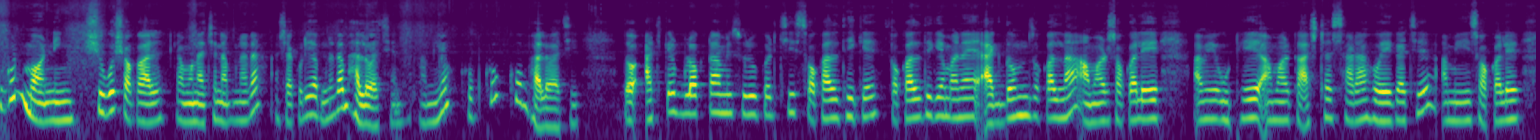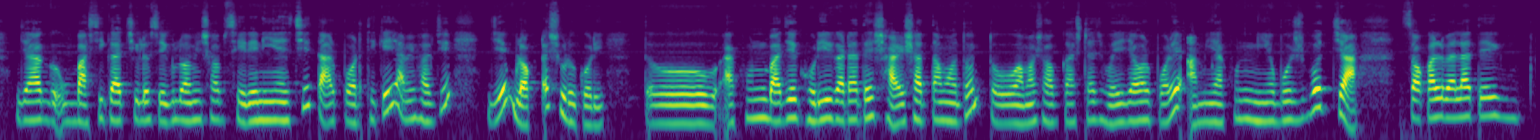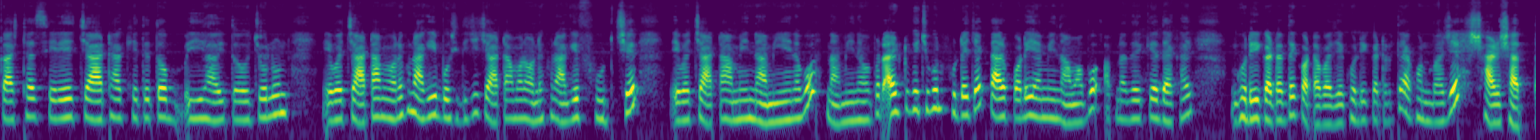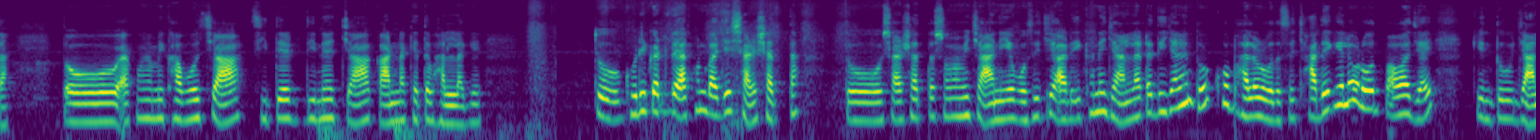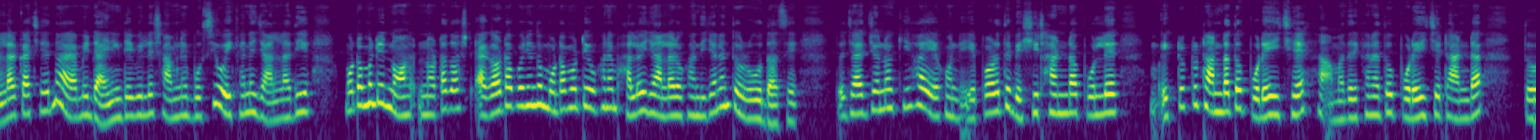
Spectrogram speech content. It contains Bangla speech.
গুড মর্নিং শুভ সকাল। কেমন আছেন আপনারা? আশা করি আপনারা ভালো আছেন। আমিও খুব খুব খুব ভালো আছি। তো আজকের ব্লগটা আমি শুরু করছি সকাল থেকে। সকাল থেকে মানে একদম সকাল না, আমার সকালে আমি উঠে আমার কাজটা সারা হয়ে গেছে। আমি সকালের যা বাসি কাজ ছিল সেগুলো আমি সব সেরে নিয়েছি। তারপর থেকেই আমি ভাবছি যে ব্লগটা শুরু করি। তো এখন বাজে ঘড়ির কাটাতে সাড়ে সাতটা মতন, তো আমার সব কাজ টাজ হয়ে যাওয়ার পরে আমি এখন নিয়ে বসবো চা। সকালবেলাতে কাজটা সেরে চা টা খেতে তো ই হয়, তো চলুন এবার চাটা আমি অনেকক্ষণ আগেই বসিয়ে দিয়েছি, চাটা আমার অনেকক্ষণ আগে ফুটছে, এবার চাটা আমি নামিয়ে নেব, নামিয়ে নেওয়ার পর আরেকটু কিছুক্ষণ ফুটে যাক, তারপরেই আমি নামাবো, আপনাদেরকে দেখাই ঘড়ির কাটাতে কটা বাজে, ঘড়ির কাটাতে এখন বাজে সাড়ে সাতটা। তো এখন আমি খাব চা, শীতের দিনে চা, কার না খেতে ভালো লাগে? তো ঘড়ি কাটাতে এখন বাজে সাড়ে সাতটা। তো সাড়ে সাতটার সময় আমি চা নিয়ে বসেছি। আর এখানে জানলাটা দিয়ে জানেন তো, খুব ভালো রোদ আছে। ছাদে গেলেও রোদ পাওয়া যায়, কিন্তু জানলার কাছে না, আমি ডাইনিং টেবিলের সামনে বসি, ওইখানে জানলা দিয়ে মোটামুটি ন, নটা দশ, এগারোটা পর্যন্ত মোটামুটি ওখানে ভালোই জানলার ওখান দিয়ে জানেন তো রোদ আসে তো যার জন্য কি হয়, এখন এরপরেতে বেশি ঠান্ডা পড়লে, একটু একটু ঠান্ডা তো পড়েইছে, আমাদের এখানে তো পড়েইছে ঠান্ডা। তো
